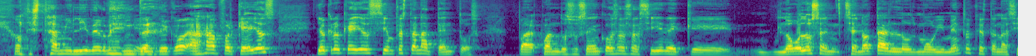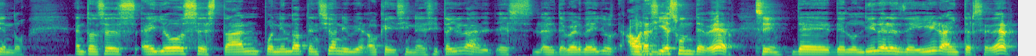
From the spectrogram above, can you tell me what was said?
dónde está mi líder de, Ajá, porque ellos, yo creo que ellos siempre están atentos. cuando suceden cosas así de que luego se, se notan los movimientos que están haciendo. Entonces ellos están poniendo atención y bien, ok, si necesita ayuda es el deber de ellos. Ahora sí es un deber de, de, los líderes de ir a interceder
